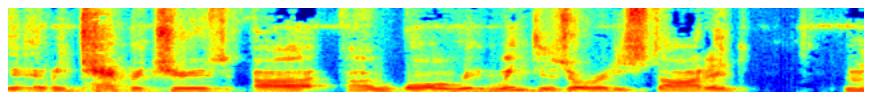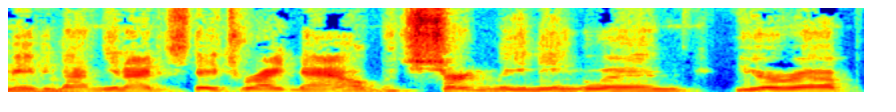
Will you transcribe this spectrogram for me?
I mean, temperatures are, are all winter's already started. Maybe Mhm. not in the United States right now, but certainly in England, Europe,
